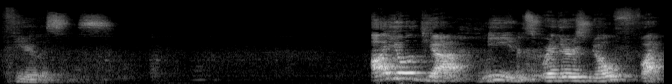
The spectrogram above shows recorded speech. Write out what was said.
fearlessness. Ayodhya means where there is no fight.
